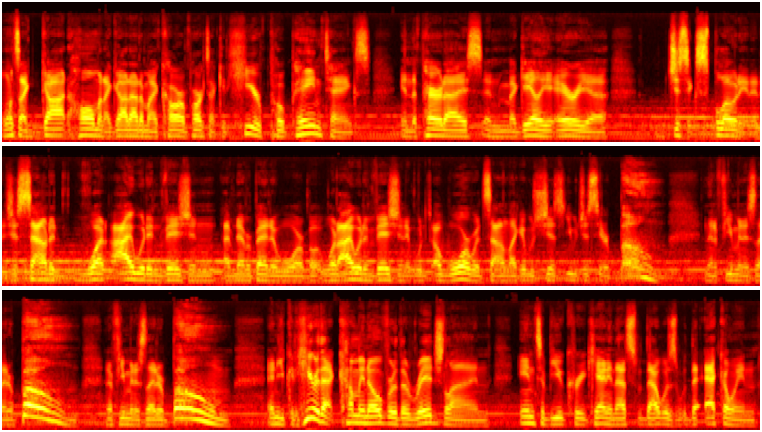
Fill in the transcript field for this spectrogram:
once I got home and I got out of my car and parked, I could hear propane tanks in the Paradise and Magalia area just exploding. And it just sounded what I would envision. I've never been to war, but what I would envision would, a war would sound like. It was just, you would just hear boom. And then a few minutes later, boom. And a few minutes later, boom. And you could hear that coming over the ridge line into Butte Creek Canyon. That's, that was the echoing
